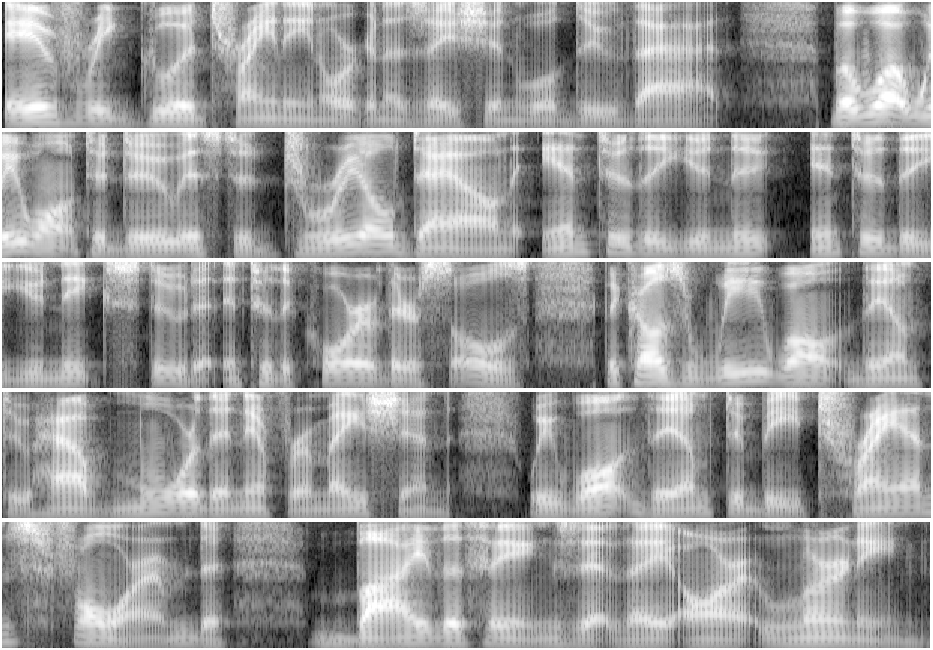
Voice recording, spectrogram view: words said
Every good training organization will do that. But what we want to do is to drill down into the unique into the unique student, into the core of their souls, because we want them to have more than information. We want them to be transformed by the things that they are learning.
